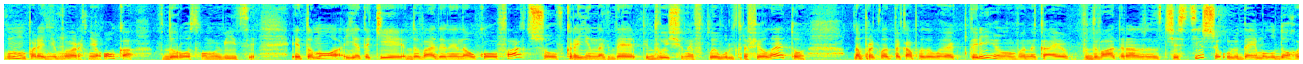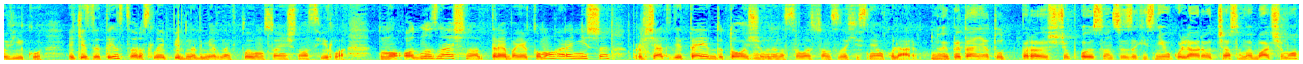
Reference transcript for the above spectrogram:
ну, передньої поверхні ока в дорослому віці. І тому є такий доведений науковий факт, що в країнах, де підвищений вплив ультрафіолету, наприклад, така патологія, як птерігіум, виникає в 2-3 рази частіше у людей молодого віку, які з дитинства росли під надмірним впливом сонячного світла. Тому однозначно треба якомога раніше привчати дітей до того, що вони носили сонцезахисні окуляри. Ну і питання тут, про- щоб е, сонцезахисні окуляри, от часом ми бачимо,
